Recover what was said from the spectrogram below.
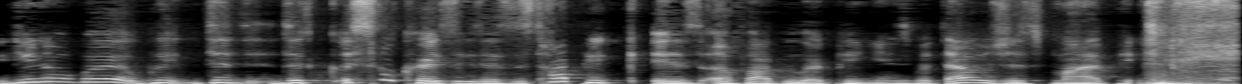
You know what? We did. The, it's so crazy because this topic is unpopular opinions, but that was just my opinion.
